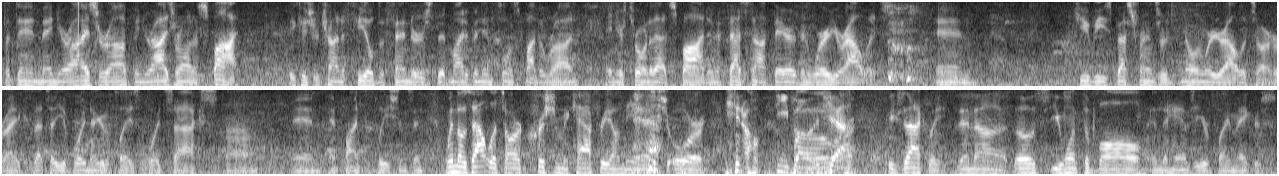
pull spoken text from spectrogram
But then, man, your eyes are up and your eyes are on a spot because you're trying to field defenders that might have been influenced by the run, and you're thrown to that spot. And if that's not there, then where are your outlets? And QB's best friends are knowing where your outlets are, right? Because that's how you avoid negative plays, avoid sacks. Um, and, and find completions. And when those outlets are Christian McCaffrey on the edge or, you know, Deebo. Yeah, exactly. Then uh, those, you want the ball in the hands of your playmakers.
